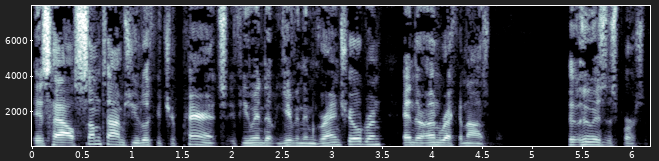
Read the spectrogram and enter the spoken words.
is how sometimes you look at your parents if you end up giving them grandchildren and they're unrecognizable. who, who is this person?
